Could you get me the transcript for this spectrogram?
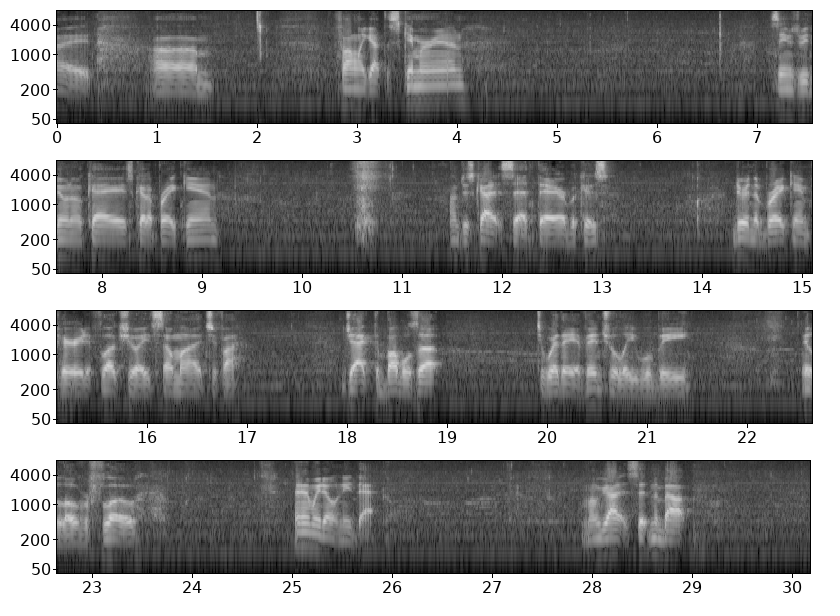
Alright. Um, finally got the skimmer in. Seems to be doing okay. It's got a break in. I've just got it set there because during the break-in period it fluctuates so much. If I jack the bubbles up to where they eventually will be, it'll overflow. And we don't need that. I've got it sitting about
